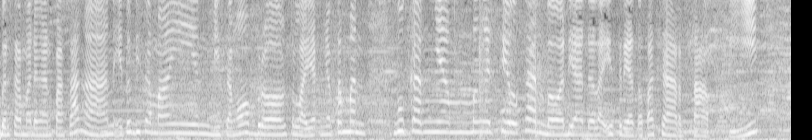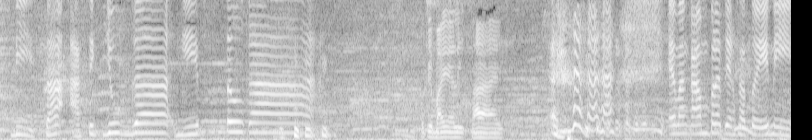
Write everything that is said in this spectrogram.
bersama dengan pasangan itu bisa main, bisa ngobrol selayaknya teman, bukannya mengecilkan bahwa dia adalah istri atau pacar, tapi bisa asik juga gitu kak. Oke, bye Eli. Bye. Emang kampret yang satu ini.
